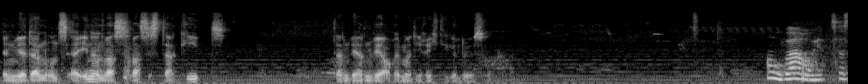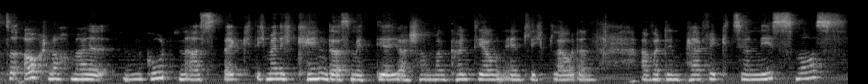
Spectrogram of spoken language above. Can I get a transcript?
wenn wir dann uns erinnern, was, was es da gibt, dann werden wir auch immer die richtige Lösung haben. Oh wow, jetzt hast du auch noch mal einen guten Aspekt. Ich meine, ich kenne das mit dir ja schon. Man könnte ja unendlich plaudern, aber den Perfektionismus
